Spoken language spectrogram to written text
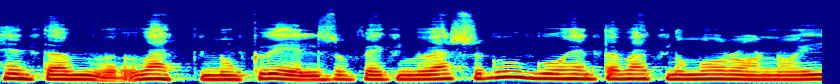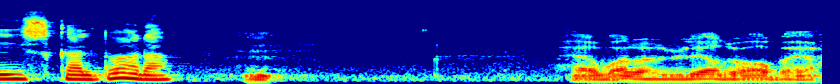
henta vann om kvelden, så fikk vi vær så god gå og hente vann om morgenen, og iskaldt var det. Her var det du lærte å arbeide.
